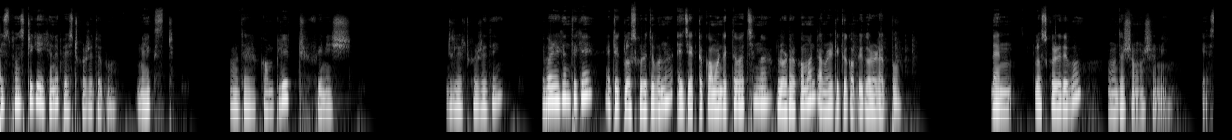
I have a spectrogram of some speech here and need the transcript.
রেসপন্সটিকে এখানে পেস্ট করে দেব। নেক্সট আমাদের কমপ্লিট ফিনিশ ডিলিট করে দিই। এবার এখান থেকে এটি ক্লোজ করে দেবো না। এই যে একটা কমান্ড দেখতে পাচ্ছেন না লোডার কমান্ড আমরা এটিকে কপি করে রাখব। দেন ক্লোজ করে দেব, আমাদের সমস্যা নেই। ইয়েস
